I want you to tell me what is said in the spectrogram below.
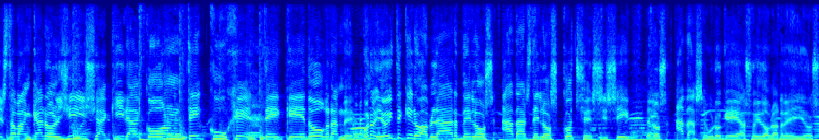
estaban Carol G y Shakira con TQG, te quedó grande. Bueno, y hoy te quiero hablar de los hadas de los coches, sí, sí, de los hadas, seguro que has oído hablar de ellos.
